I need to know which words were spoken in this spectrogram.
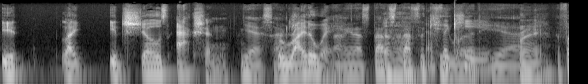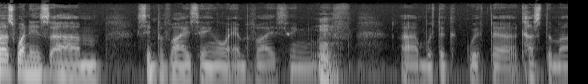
it like it shows action. Yes, Right away. I mean that's that's that's the That's key the word key. here. Right. The first one is um, sympathizing or empathizing with um, with the with the customer,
